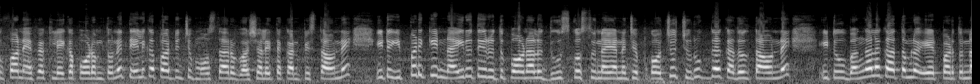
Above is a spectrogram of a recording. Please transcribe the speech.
తుఫాన్ ఎఫెక్ట్ లేకపోవడంతోనే తేలికపాటి నుంచి మోస్తారు వర్షాలు అయితే కనిపిస్తూ ఉన్నాయి. ఇటు ఇప్పటికీ నైరుతి ఋతుపవనాలు దూసుకొస్తున్నాయని చెప్పుకోవచ్చు. చురుగ్గా కదులుతా ఉన్నాయి. ఇటు బంగాళాఖాతంలో ఏర్పడుతున్న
